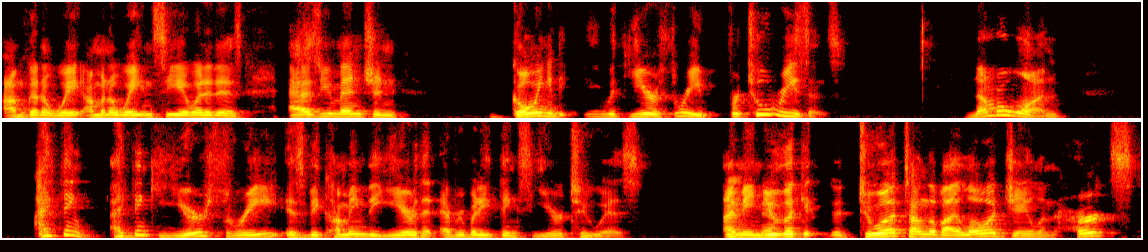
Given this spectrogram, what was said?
I'm going to wait. I'm going to wait and see what it is. As you mentioned, going into, with year three for two reasons. Number one, I think I think year three is becoming the year that everybody thinks year two is. I mean, yeah. you look at the Tua Tagovailoa, Jalen Hurts,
